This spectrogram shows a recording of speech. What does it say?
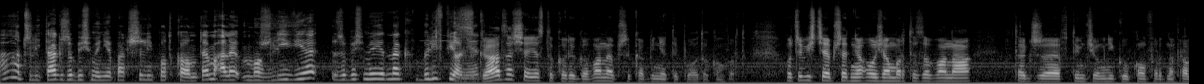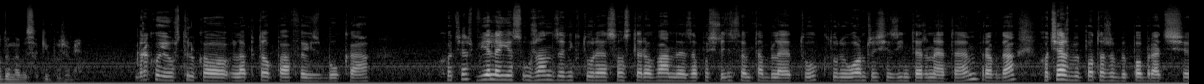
A, czyli tak, żebyśmy nie patrzyli pod kątem, ale możliwie, żebyśmy jednak byli w pionie. Zgadza się, jest to korygowane przy kabinie typu autokomfort. Oczywiście przednia oś amortyzowana, także w tym ciągniku komfort naprawdę na wysokim poziomie. Brakuje już tylko laptopa, Facebooka. Chociaż wiele jest urządzeń, które są sterowane za pośrednictwem tabletu, który łączy się z internetem, prawda? Chociażby po to, żeby pobrać e,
